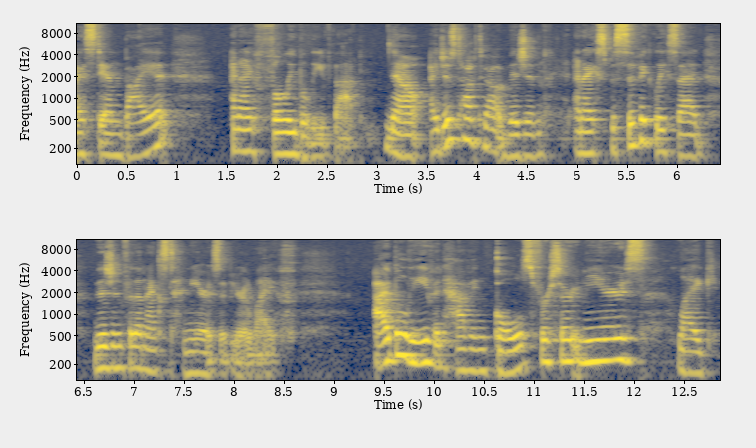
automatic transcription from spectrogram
I stand by it, and I fully believe that. Now, I just talked about vision, and I specifically said vision for the next 10 years of your life. I believe in having goals for certain years, like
